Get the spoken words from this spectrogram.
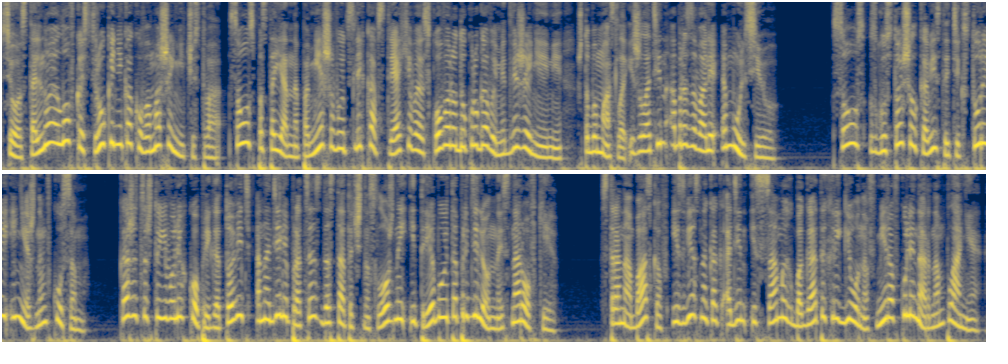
Все остальное – ловкость рук и никакого мошенничества. Соус постоянно помешивают, слегка встряхивая сковороду круговыми движениями, чтобы масло и желатин образовали эмульсию. Соус с густой шелковистой текстурой и нежным вкусом. Кажется, что его легко приготовить, а на деле процесс достаточно сложный и требует определенной сноровки. Страна басков известна как один из самых богатых регионов мира в кулинарном плане.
